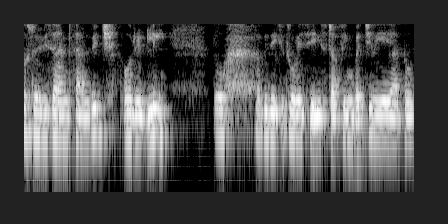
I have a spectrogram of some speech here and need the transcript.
उसमें भी सैंड सैंडविच और इडली। तो अभी देखिए थोड़ी सी स्टफिंग बची हुई है या तो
